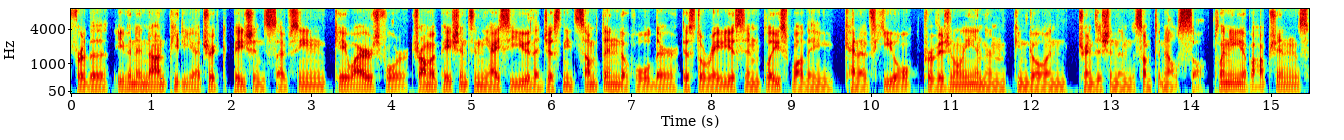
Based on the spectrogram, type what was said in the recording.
for the even in non pediatric patients. I've seen K wires for trauma patients in the ICU that just need something to hold their distal radius in place while they kind of heal provisionally and then can go and transition them to something else. So, plenty of options,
